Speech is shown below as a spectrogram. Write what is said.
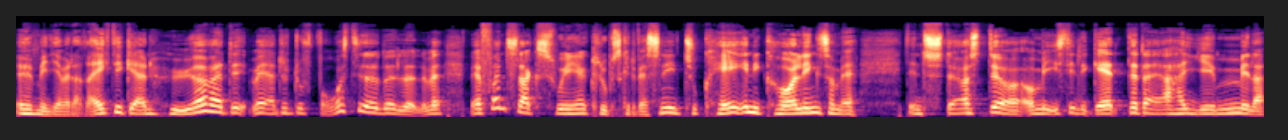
øh, men jeg vil da rigtig gerne høre, hvad, det, hvad er det, du forestiller dig, eller hvad, hvad for en slags swingerklub? Skal det være sådan en tukan i Kolding, som er den største og, og mest elegante, der er herhjemme, eller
